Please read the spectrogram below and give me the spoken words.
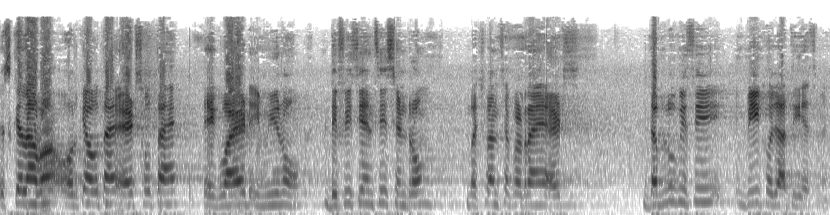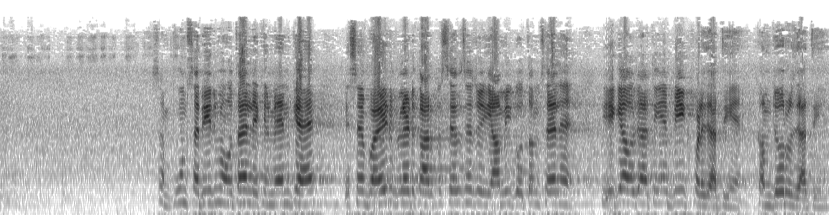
इसके अलावा और क्या होता है? एड्स होता है। एक वायर्ड इम्यूनो डिफिशियंसी सिंड्रोम बचपन से पढ़ रहे हैं AIDS W B C weak हो जाती है इसमें। संपूर्ण शरीर में होता है, लेकिन मेन क्या है? इसमें वाइट ब्लड कार्प सेल्स हैं, जो यामी गौतम सेल हैं, ये क्या हो जाती हैं? वीक पड़ जाती हैं, कमज़ोर हो जाती हैं।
